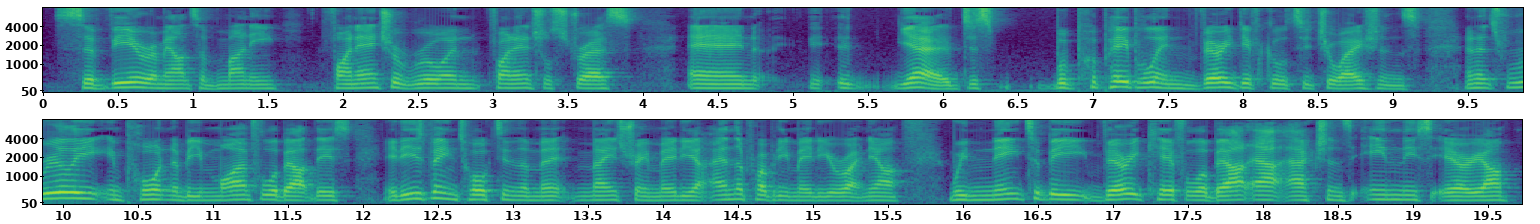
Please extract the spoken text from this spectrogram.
severe amounts of money, financial ruin, financial stress, and it, it, yeah, just will put people in very difficult situations. And it's really important to be mindful about this. It is being talked in the ma- mainstream media and the property media right now. We need to be very careful about our actions in this area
